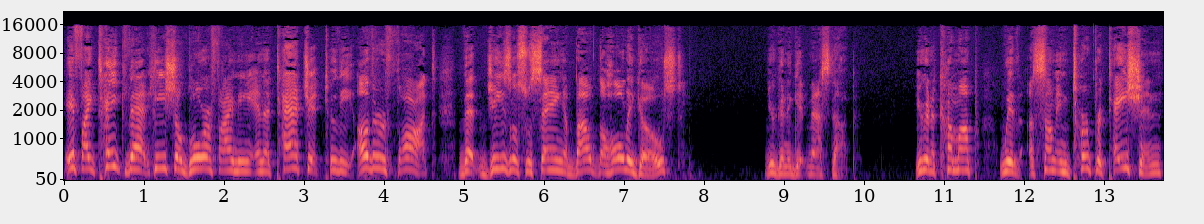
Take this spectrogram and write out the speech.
If I take that he shall glorify me and attach it to the other thought that Jesus was saying about the Holy Ghost. You're gonna get messed up. You're gonna come up with a, some interpretation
